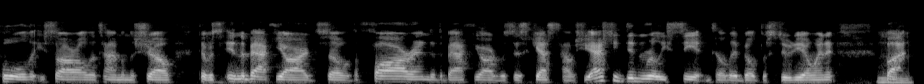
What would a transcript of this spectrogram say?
pool that you saw all the time on the show that was in the backyard. So the far end of the backyard was this guest house. You actually didn't really see it until they built the studio in it, but Mhm.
